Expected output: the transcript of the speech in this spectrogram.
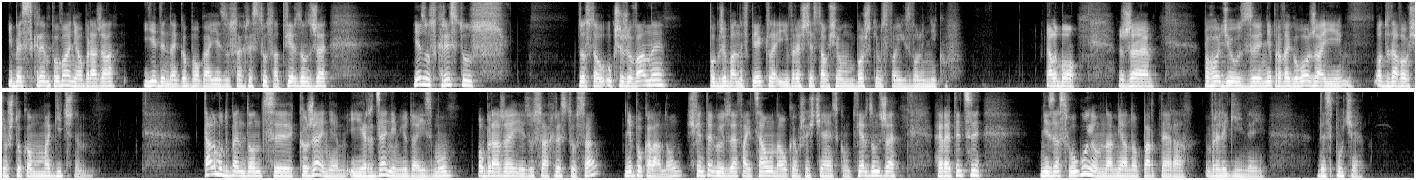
i bez skrępowania obraża jedynego Boga Jezusa Chrystusa, twierdząc, że Jezus Chrystus został ukrzyżowany, pogrzebany w piekle i wreszcie stał się bożkiem swoich zwolenników. Albo że pochodził z nieprawego łoża i oddawał się sztukom magicznym. Talmud, będący korzeniem i rdzeniem judaizmu, obraża Jezusa Chrystusa, niepokalaną, świętego Józefa i całą naukę chrześcijańską, twierdząc, że heretycy nie zasługują na miano partnera w religijnej dyspucie.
